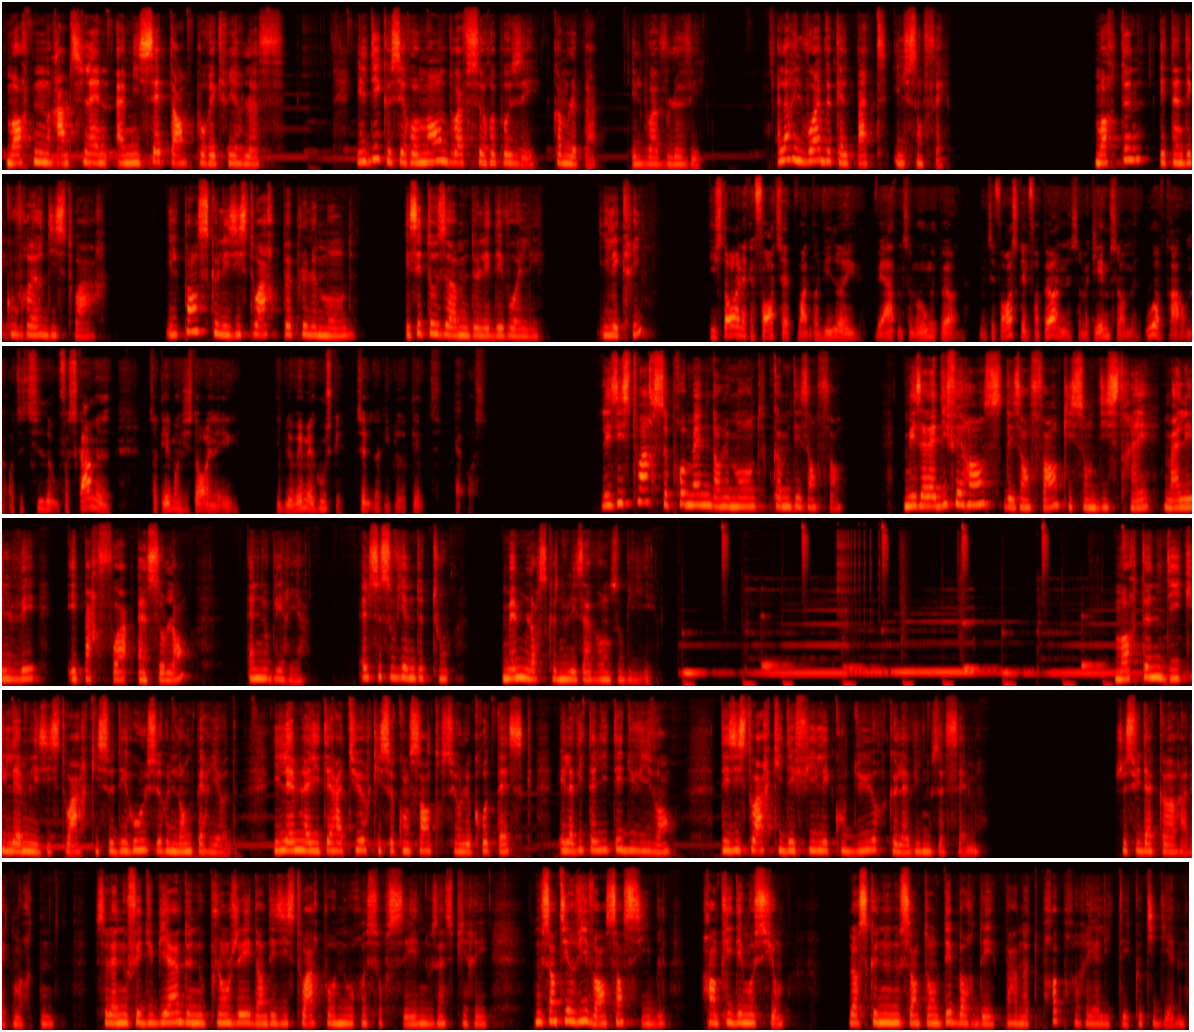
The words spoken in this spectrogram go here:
Morten Ramslen a mis sept ans pour écrire L'œuf. Il dit que ses romans doivent se reposer, comme le pain. Ils doivent lever. Alors il voit de quelles pattes ils sont faits. Morten est un découvreur d'histoires. Il pense que les histoires peuplent le monde, et c'est aux hommes de les dévoiler. Il écrit Historierne kan fortsat vandre videre i verden som unge børn, men til forskel fra børnene, som er glemsomme, uopdragende og til tider uforskammede, så glemmer historierne ikke. De bliver ved med at huske, selv når de er blevet glemt af os. Les histoires se promènent dans le monde comme des enfants. Mais à la différence des enfants qui sont distraits, mal élevés et parfois insolents, elles n'oublient rien. Elles se souviennent de tout, même lorsque nous les avons oubliées. Morton dit qu'il aime les histoires qui se déroulent sur une longue période. Il aime la littérature qui se concentre sur le grotesque et la vitalité du vivant, des histoires qui défient les coups durs que la vie nous assème. Je suis d'accord avec Morton. Cela nous fait du bien de nous plonger dans des histoires pour nous ressourcer, nous inspirer, nous sentir vivants, sensibles, remplis d'émotions, lorsque nous nous sentons débordés par notre propre réalité quotidienne.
